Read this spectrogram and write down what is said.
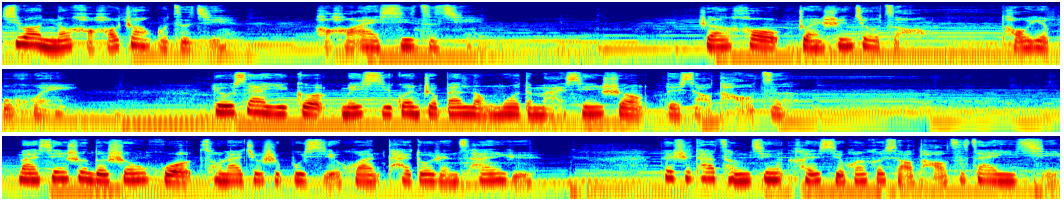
希望你能好好照顾自己。”好好爱惜自己，然后转身就走，头也不回，留下一个没习惯这般冷漠的马先生的小桃子。马先生的生活从来就是不喜欢太多人参与，但是他曾经很喜欢和小桃子在一起，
